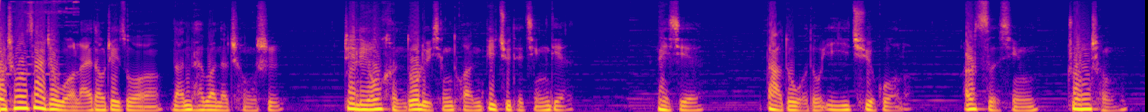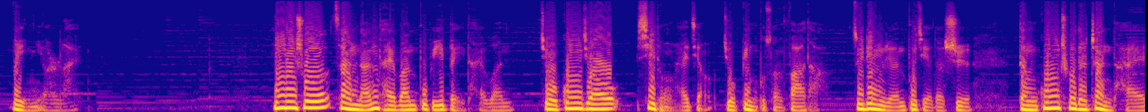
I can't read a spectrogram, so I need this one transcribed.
火车载着我来到这座南台湾的城市，这里有很多旅行团必去的景点，那些大多我都一一去过了，而此行专程为你而来。应该说，在南台湾不比北台湾，就公交系统来讲就并不算发达。最令人不解的是，等公车的站台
